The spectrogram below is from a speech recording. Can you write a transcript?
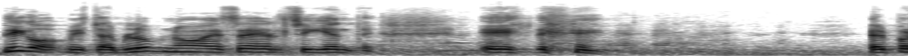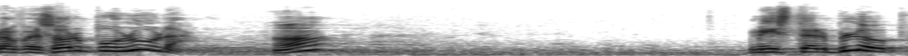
Digo, Mr. Bloop no, ese es el siguiente. Este, el profesor Pulula. Mr. Bloop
